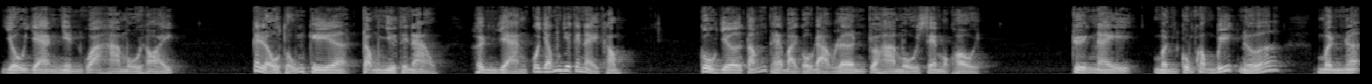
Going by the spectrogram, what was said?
dỗ dàng nhìn qua hạ mũi hỏi, cái lỗ thủng kia trông như thế nào? Hình dạng có giống với cái này không? Cô dơ tấm thẻ bài gỗ đào lên cho hạ mùi xem một hồi. Chuyện này mình cũng không biết nữa. Mình à,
